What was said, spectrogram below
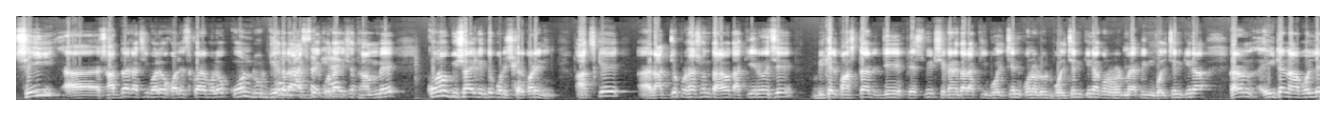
সেই আহ, সাঁতরাগাছি বলো কলেজ স্কোয়ার বলো কোন রুট দিয়ে তারা আসবে কোথায় এসে থামবে কোনো বিষয়ে কিন্তু পরিষ্কার করেনি। আজকে রাজ্য প্রশাসন তারাও তাকিয়ে রয়েছে। বিকেল পাঁচটার যে প্রেস মিট সেখানে তারা কি বলছেন কোনো রুট বলছেন কিনা কোনো রোড ম্যাপিং বলছেন কিনা? কারণ এইটা না বললে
